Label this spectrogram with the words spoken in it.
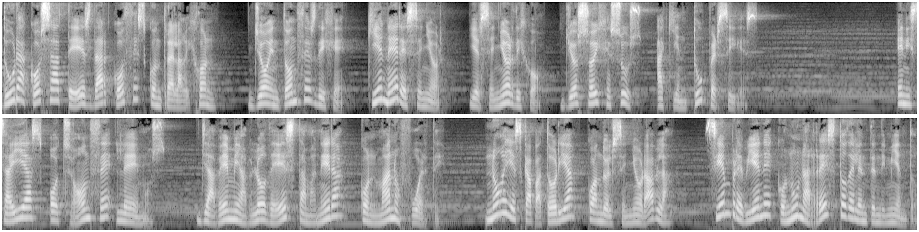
Dura cosa te es dar coces contra el aguijón. Yo entonces dije, ¿quién eres, Señor? Y el Señor dijo, Yo soy Jesús, a quien tú persigues. En Isaías 8:11 leemos, Yahvé me habló de esta manera con mano fuerte. No hay escapatoria cuando el Señor habla. Siempre viene con un arresto del entendimiento.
